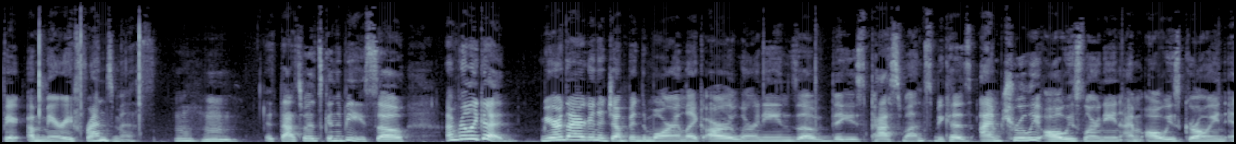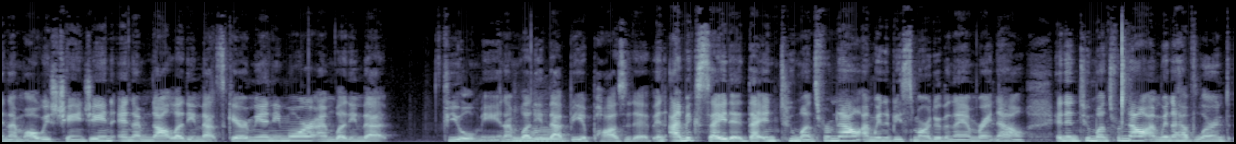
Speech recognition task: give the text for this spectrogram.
fa- a Merry Friendsmas. Mm-hmm. If that's what it's gonna be. So I'm really good. Mira and I are going to jump into more and like our learnings of these past months because I'm truly always learning, I'm always growing, and I'm always changing, and I'm not letting that scare me anymore. I'm letting that fuel me and I'm letting that mm-hmm. be a positive. And I'm excited that in 2 months from now I'm going to be smarter than I am right now. And in 2 months from now I'm going to have learned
